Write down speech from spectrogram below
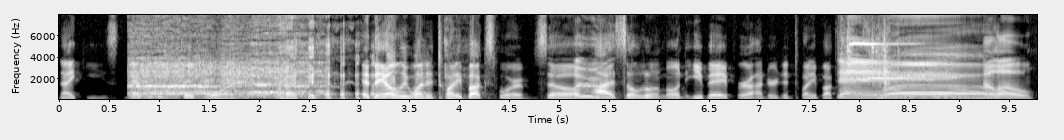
Nikes, never been worn, and they only wanted twenty bucks for them. So Boom. I sold them on eBay for hundred and twenty bucks. Wow. hello.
